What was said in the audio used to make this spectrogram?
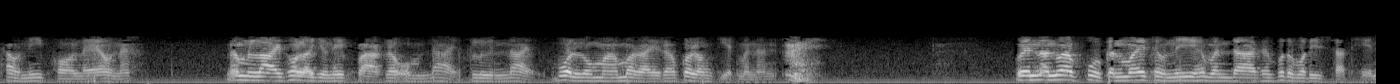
เท่านี้พอแล้วนะ น้ำลายของเราอยู่ในปากเราอมได้ กลืนได้บ้วนลงมาเมื่อไรเราก็ลองเกียดมันนั้นเป็นอันว่าพูดกันไว้เท่านี้ให้บรรดาท่านพุทธบริษัทเห็น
